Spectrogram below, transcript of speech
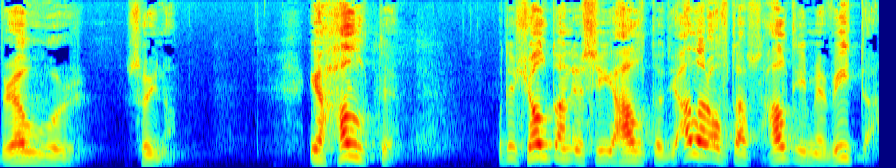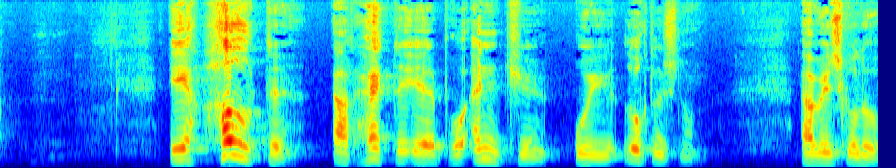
brøyur søyna. I halte, og det sjöldan jeg sier halte, det aller oftast halte jeg med vita, i halte at hette er på enkje i lukningsnum, at vi skulle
